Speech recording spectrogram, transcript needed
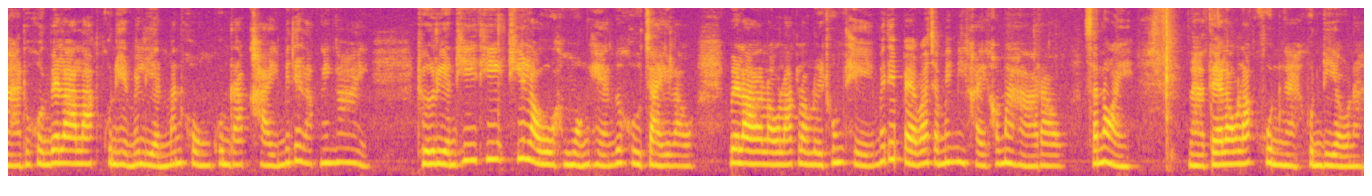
นะทุกคนเวลารักคุณเห็นไหมเหรียญมั่นคง คุณรักใครไม่ได้รักง่าย ๆ ถือเหรียญที่ที่ที่เราหวงแหนก็คือใจเรา เวลาเรารักเราเลยทุ่มเท ไม่ได้แปลว่าจะไม่มีใครเข้ามาหาเราซะหน่อยนะแต่เรารักคุณไงคนเดียวนะ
